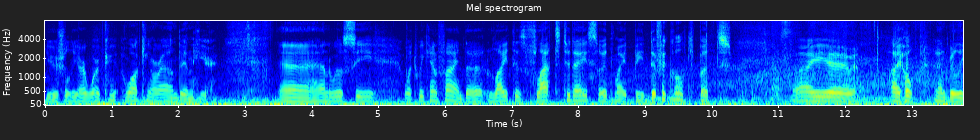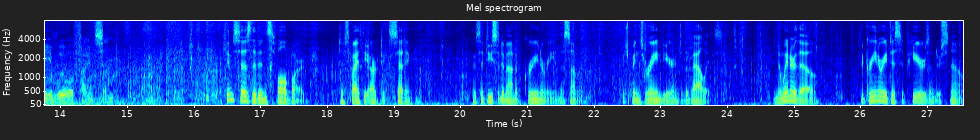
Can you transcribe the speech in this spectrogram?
usually are walking around in here. Uh, and we'll see what we can find. The light is flat today, so it might be difficult, but I, uh, I hope and believe we will find some. Kim says that in Svalbard, despite the Arctic setting, there's a decent amount of greenery in the summer, which brings reindeer into the valleys. In the winter, though, the greenery disappears under snow.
